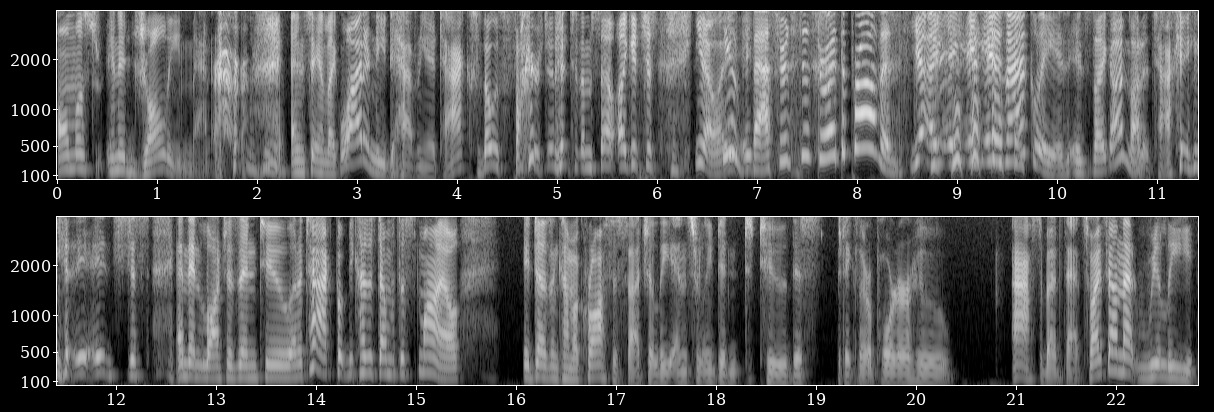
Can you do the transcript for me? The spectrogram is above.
almost in a jolly manner mm-hmm. and saying like, "Well, I didn't need to have any attacks; those fuckers did it to themselves." Like it's just you know, you it, bastards it, destroyed the province. Yeah, it, exactly. It's, it's, like I'm not attacking. It's just and then launches into an attack, but because it's done with a smile. It doesn't come across as such, at least, and certainly didn't to this particular reporter who asked about that. So I found that really,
